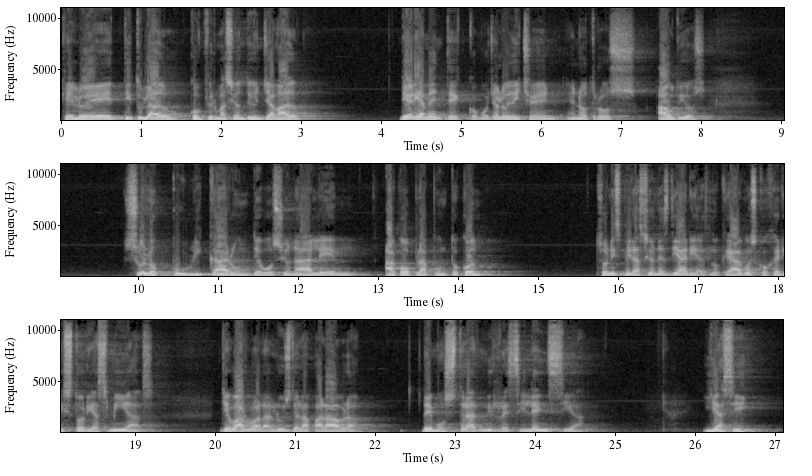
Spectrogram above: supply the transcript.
que lo he titulado Confirmación de un llamado. Diariamente, como ya lo he dicho en, en otros audios, suelo publicar un devocional en agopla.com. Son inspiraciones diarias. Lo que hago es coger historias mías, llevarlo a la luz de la palabra, demostrar mi resiliencia y así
